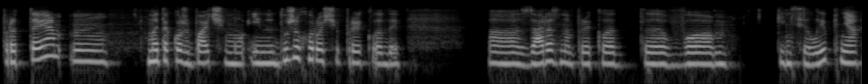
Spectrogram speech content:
Проте ми також бачимо і не дуже хороші приклади. Е, Зараз, наприклад, е, в кінці липня е,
